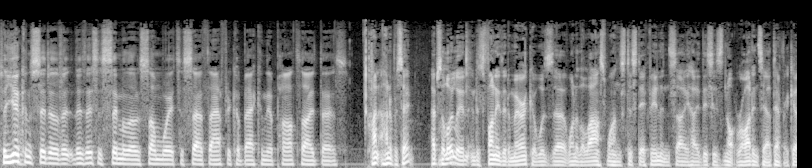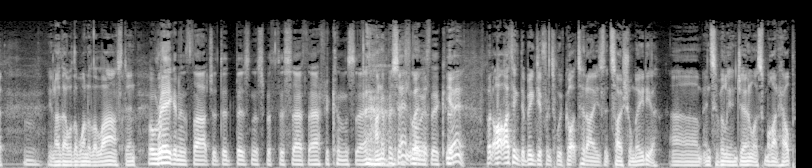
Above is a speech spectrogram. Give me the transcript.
So you consider that this is similar in some way to South Africa back in the apartheid days? Hundred percent, absolutely. And it's funny that America was uh, one of the last ones to step in and say, "Hey, this is not right in South Africa." You know, they were the one of the last, and Well, Reagan and Thatcher did business with the South Africans uh, hundred percent, as long as. Yeah, but I, I think the big difference we've got today is that social media um, and civilian journalists might help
